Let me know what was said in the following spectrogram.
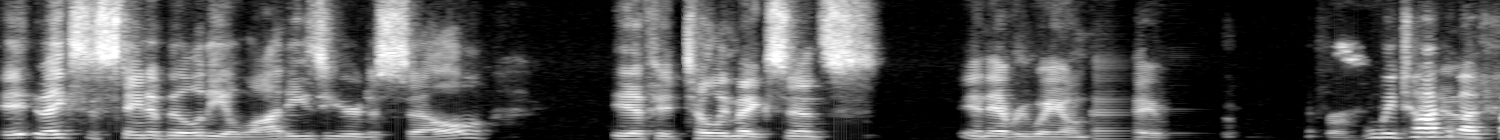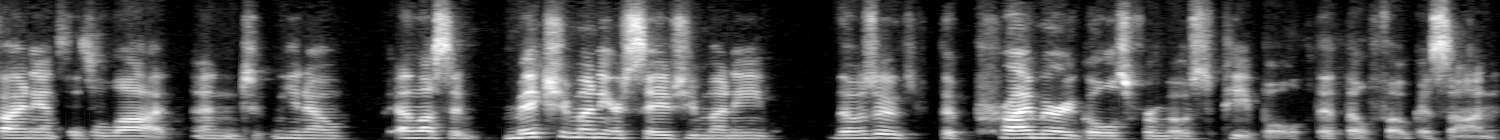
it makes sustainability a lot easier to sell if it totally makes sense in every way on paper. We talk you know? about finances a lot, and you know, unless it makes you money or saves you money, those are the primary goals for most people that they'll focus on.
